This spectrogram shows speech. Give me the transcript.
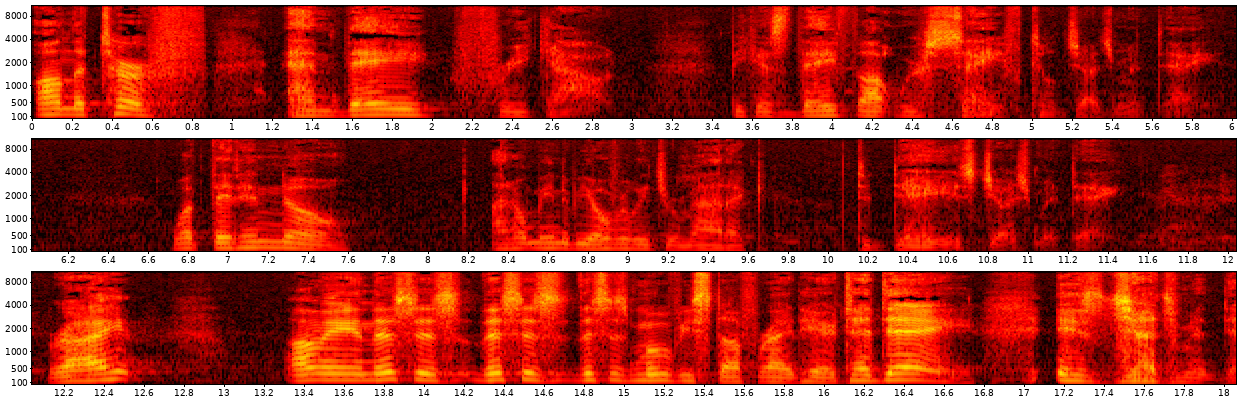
on the turf, and they freak out because they thought we're safe till Judgment Day. What they didn't know, I don't mean to be overly dramatic, today is Judgment Day. Right? I mean, this is, this, is, this is movie stuff right here. Today is Judgment Day.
